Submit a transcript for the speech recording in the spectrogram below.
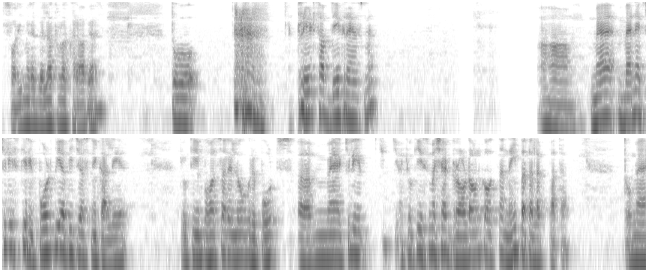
सॉरी मेरा गला थोड़ा खराब है आज। तो ट्रेड्स आप देख रहे हैं इसमें। आ, मैं मैंने एक्चुअली इसकी रिपोर्ट भी अभी जस्ट निकाली है क्योंकि बहुत सारे लोग रिपोर्ट्स मैं एक्चुअली क्योंकि इसमें शायद ड्रॉडाउन का उतना नहीं पता लग पाता तो मैं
